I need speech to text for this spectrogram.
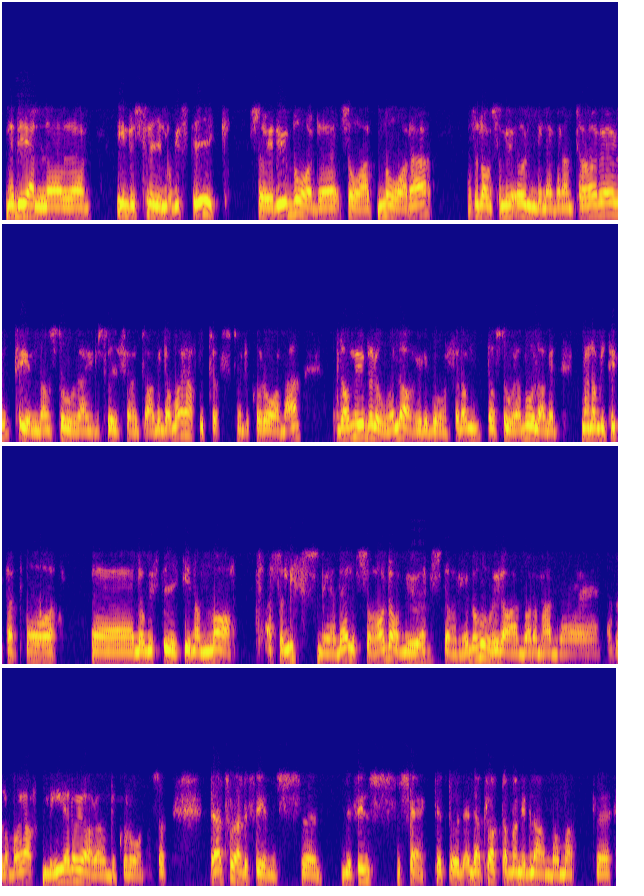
När det gäller eh, industrilogistik så är det ju både så att några, alltså de som är underleverantörer till de stora industriföretagen, de har ju haft det tufft under corona. De är ju beroende av hur det går för de, de stora bolagen. Men om vi tittar på eh, logistik inom mat, alltså livsmedel, så har de ju ett större behov idag än vad de hade. Alltså de har ju haft mer att göra under corona. Så där tror jag det finns, eh, det finns säkert, och där pratar man ibland om att eh,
